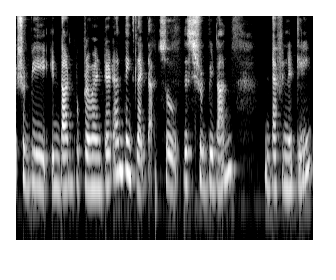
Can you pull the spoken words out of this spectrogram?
should be done to prevent it and things like that. So this should be done definitely.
